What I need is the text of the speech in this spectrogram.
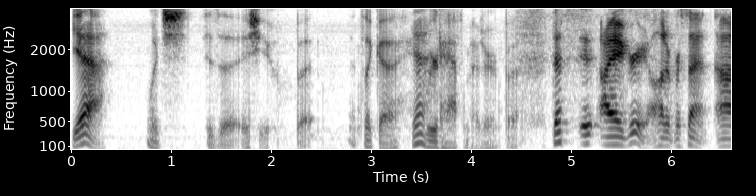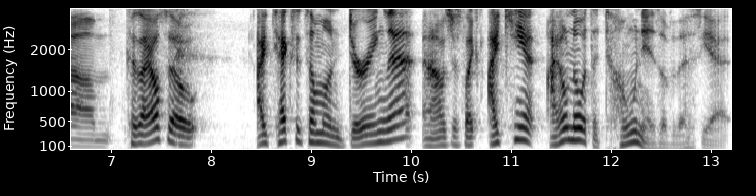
yeah, which is a issue, but it's like a Yeah. weird half measure, but that's it. I agree, hundred percent. Um, because I also I texted someone during that and I was just like, I can't I don't know what the tone is of this yet.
